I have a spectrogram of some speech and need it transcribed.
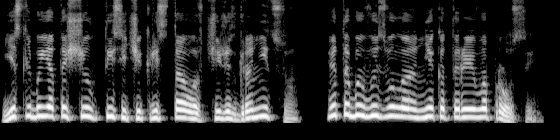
Если бы я тащил тысячи кристаллов через границу, это бы вызвало некоторые вопросы.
